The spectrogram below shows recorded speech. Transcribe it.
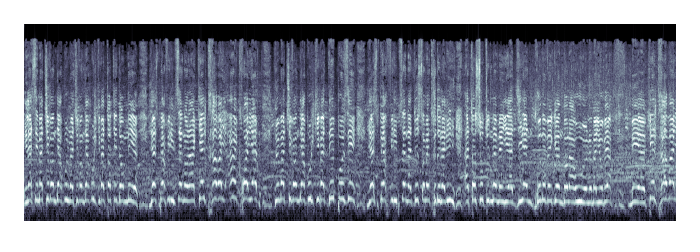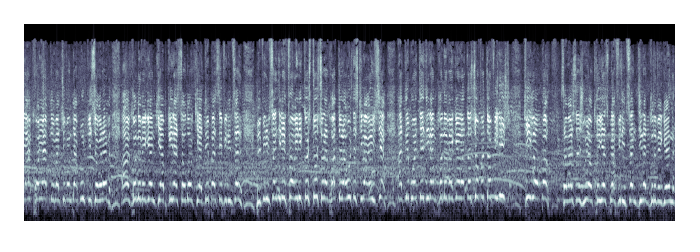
Et là, c'est Mathieu Van Der Poel. Mathieu Van Der Poel qui va tenter d'emmener Jasper Philipsen dans laquelle travail incroyable de Mathieu Van Der Poel qui va déposer Jasper Philipsen à 200 mètres de la ligne. Attention tout de même, il y a Dylan Groenewegen dans la roue, le maillot vert. Mais euh, quel travail incroyable de Mathieu Van Der Poel qui se relève à Groenewegen qui a pris l'ascendant, qui a dépassé Philipsen. Mais Philipsen il est fort, il est costaud sur la droite de la route. Est-ce qu'il va réussir à déboîter Dylan Groenewegen? Attention, photo finish qui l'emporte. Ça va se jouer entre Jasper Philipsen, Dylan Groenewegen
